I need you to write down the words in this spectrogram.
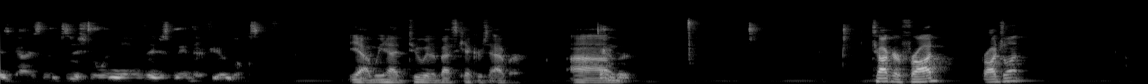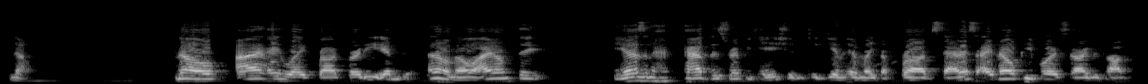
his guys in the position to win games. They just made their field goals. Yeah, we had two of the best kickers ever. Um, ever. Tucker, fraud, fraudulent. No. No, I like Brock Purdy, and I don't know. I don't think he doesn't ha- have this reputation to give him like the fraud status. I know people are starting to talk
